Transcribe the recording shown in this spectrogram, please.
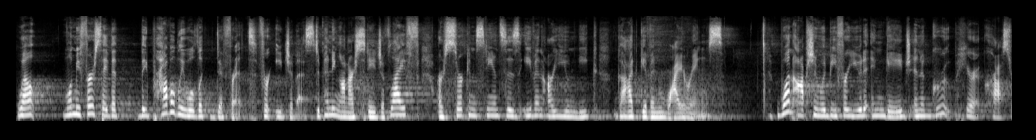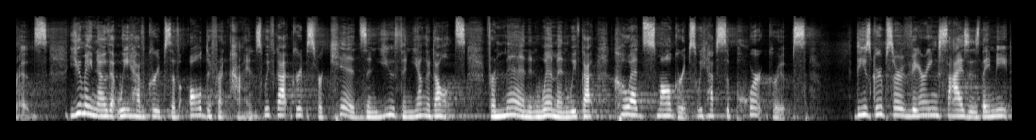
Well, let me first say that they probably will look different for each of us, depending on our stage of life, our circumstances, even our unique God given wirings. One option would be for you to engage in a group here at Crossroads. You may know that we have groups of all different kinds. We've got groups for kids and youth and young adults, for men and women. We've got co ed small groups. We have support groups. These groups are of varying sizes. They meet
